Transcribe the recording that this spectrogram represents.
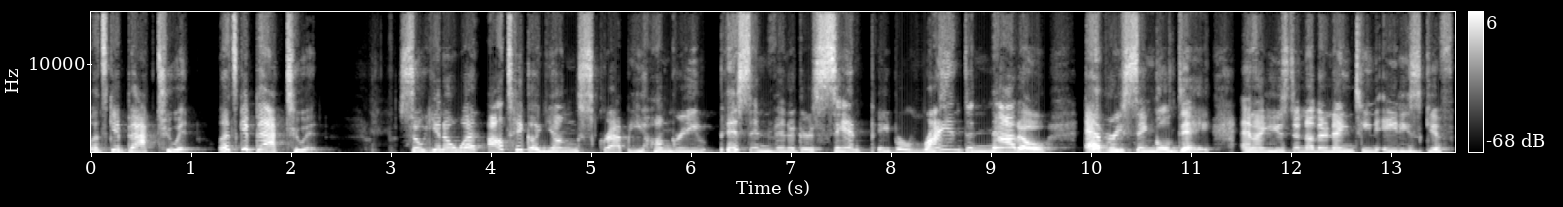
Let's get back to it. Let's get back to it. So, you know what? I'll take a young, scrappy, hungry, piss and vinegar sandpaper Ryan Donato every single day. And I used another 1980s gif,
